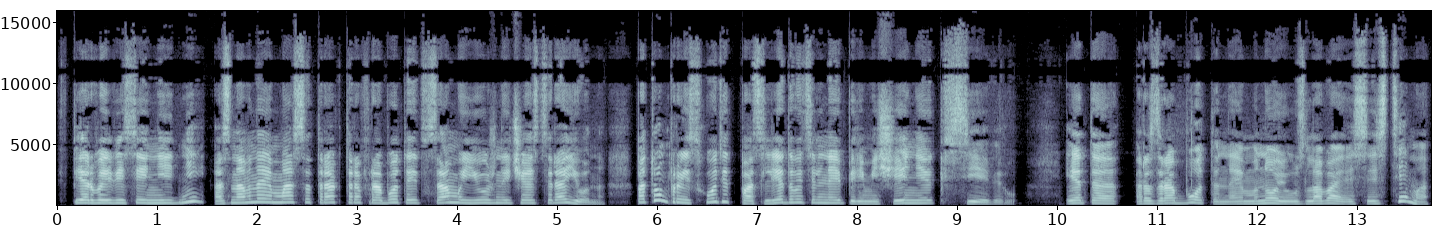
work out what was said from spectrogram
В первые весенние дни основная масса тракторов работает в самой южной части района, потом происходит последовательное перемещение к северу эта разработанная мною узловая система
